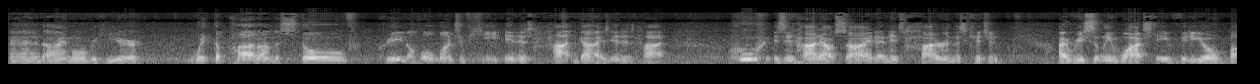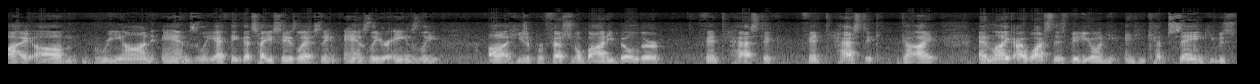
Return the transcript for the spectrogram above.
and I'm over here with the pot on the stove, creating a whole bunch of heat. It is hot, guys. It is hot. Whew, is it hot outside? And it's hotter in this kitchen. I recently watched a video by um, Breon Ansley. I think that's how you say his last name, Ansley or Ainsley. Uh, he's a professional bodybuilder. Fantastic, fantastic guy. And like I watched this video and he and he kept saying he was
